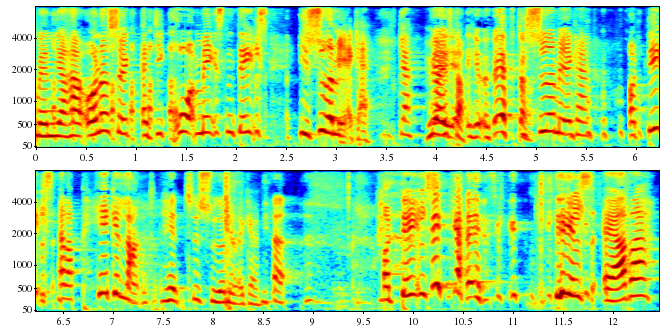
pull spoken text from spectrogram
men jeg har undersøgt, at de gror mestendels i Sydamerika. Ja, hør ja, efter. ja, hør efter. I Sydamerika. Og dels er der pikke langt hen til Sydamerika. Ja. Og dels, dels er der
